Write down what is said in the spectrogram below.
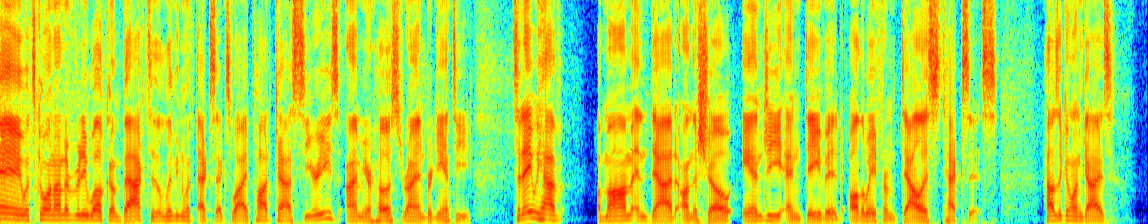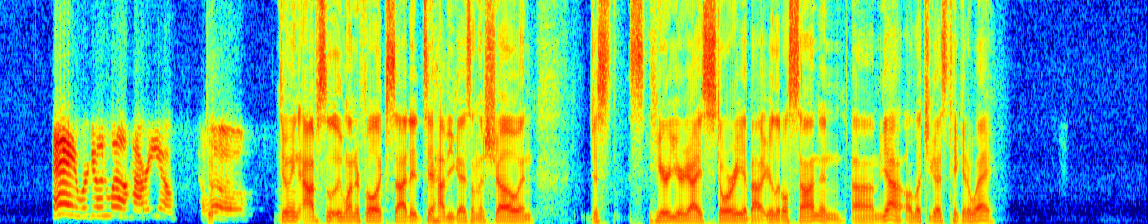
Hey, what's going on, everybody? Welcome back to the Living with XXY podcast series. I'm your host, Ryan Briganti. Today we have a mom and dad on the show, Angie and David, all the way from Dallas, Texas. How's it going, guys? Hey, we're doing well. How are you? Hello. Doing absolutely wonderful. Excited to have you guys on the show and just hear your guys' story about your little son. And um, yeah, I'll let you guys take it away.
